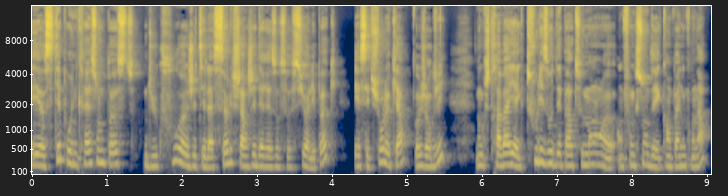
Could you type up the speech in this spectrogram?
et c'était pour une création de poste. Du coup, j'étais la seule chargée des réseaux sociaux à l'époque, et c'est toujours le cas aujourd'hui. Donc je travaille avec tous les autres départements en fonction des campagnes qu'on a.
